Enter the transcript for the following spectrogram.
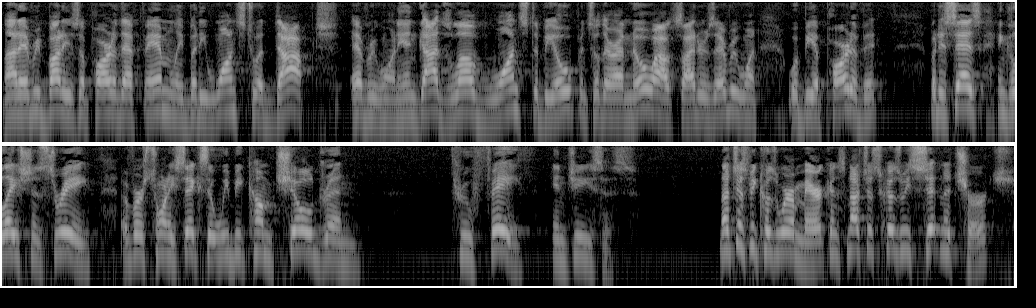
Not everybody's a part of that family, but he wants to adopt everyone in. God's love wants to be open so there are no outsiders. Everyone would be a part of it. But it says in Galatians 3, verse 26, that we become children through faith in Jesus. Not just because we're Americans, not just because we sit in a church.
